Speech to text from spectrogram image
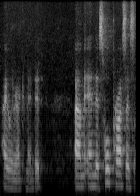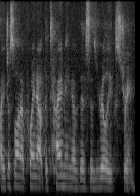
highly recommended. Um, and this whole process, I just want to point out the timing of this is really extreme.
